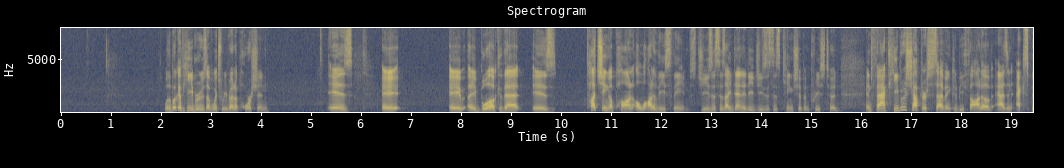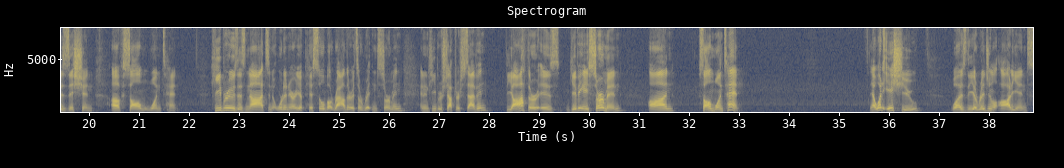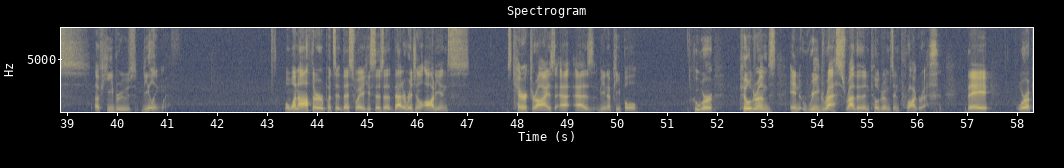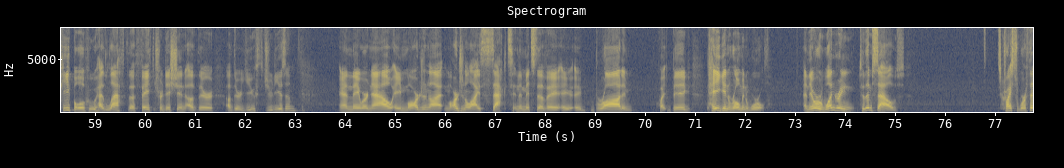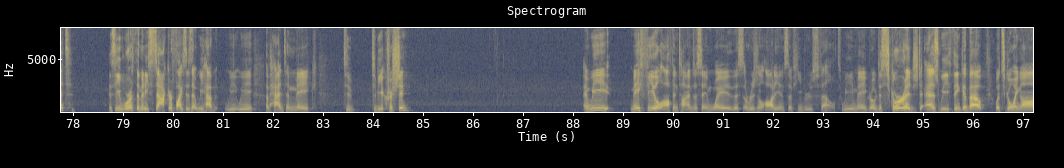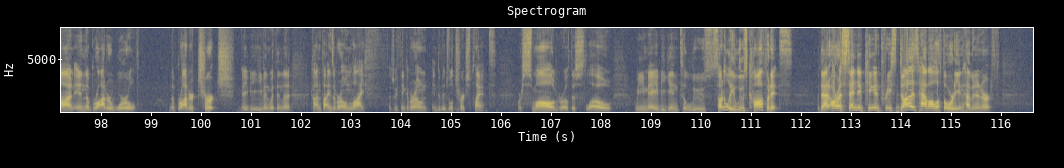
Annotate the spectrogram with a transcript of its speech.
Well, the book of Hebrews, of which we read a portion, is a, a, a book that is touching upon a lot of these themes Jesus' identity, Jesus' kingship and priesthood. In fact, Hebrews chapter 7 could be thought of as an exposition of Psalm 110. Hebrews is not an ordinary epistle, but rather it's a written sermon. And in Hebrews chapter 7, the author is giving a sermon on Psalm 110. Now, what issue was the original audience of Hebrews dealing with? Well, one author puts it this way he says that that original audience was characterized as being a people who were pilgrims in regress rather than pilgrims in progress. They were a people who had left the faith tradition of their, of their youth, Judaism, and they were now a marginalized, marginalized sect in the midst of a, a, a broad and quite big pagan Roman world. And they were wondering to themselves, is Christ worth it? Is he worth the many sacrifices that we have, we, we have had to make to, to be a Christian? And we may feel oftentimes the same way this original audience of Hebrews felt. We may grow discouraged as we think about what's going on in the broader world, in the broader church, maybe even within the confines of our own life, as we think of our own individual church plant. We're small, growth is slow, we may begin to lose, suddenly lose confidence that our ascended king and priest does have all authority in heaven and earth.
